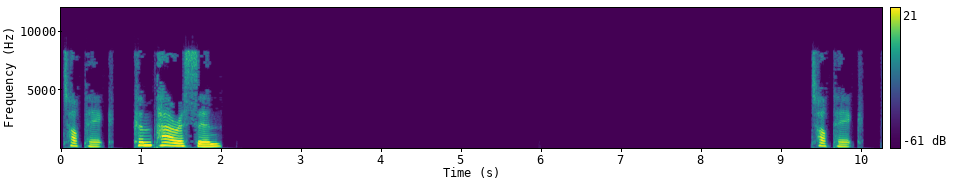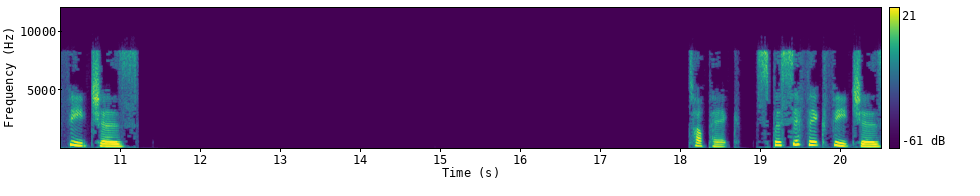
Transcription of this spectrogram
Topic: Comparison. Topic: Features. Topic: Specific features.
